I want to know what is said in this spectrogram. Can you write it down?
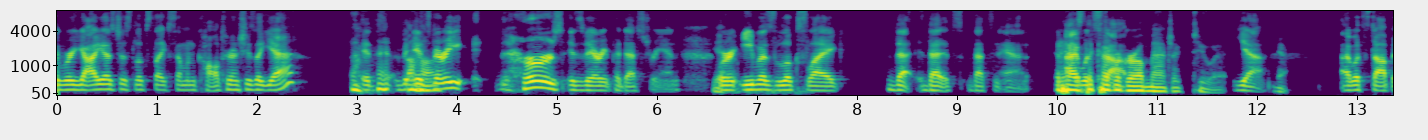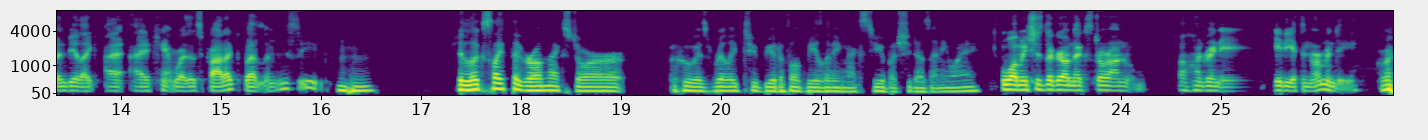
where Yaya's just looks like someone called her and she's like, yeah. It's it's Uh-huh. very hers is very pedestrian Yeah. where Eva's looks like that that it's that's an ad. it I has the would stop. CoverGirl magic to it. Yeah. Yeah. I would stop and be like, I, I can't wear this product, but let me see. Mm-hmm. She looks like the girl next door who is really too beautiful to be living next to you, but she does anyway. Well, I mean, she's the girl next door on 180th in Normandy or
